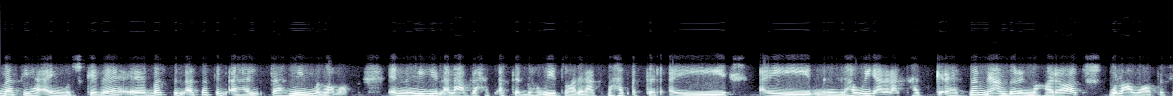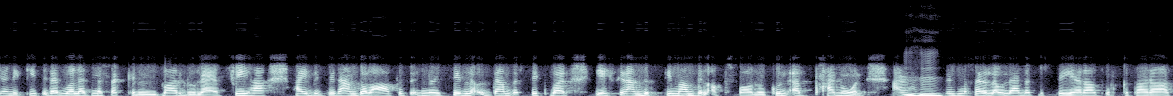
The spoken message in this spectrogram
ما فيها أي مشكلة. آه، بس للأسف الأهل فاهمين غلط انه هي الألعاب رح تأثر بهويته على العكس ما حتأثر أي أي من الهوية على العكس حتنمي عندهم المهارات والعواطف. يعني كيف إذا الولد مسك الباربي ولعب فيها هاي بتزيد عنده العاطف إنه يصير لقدام بس يكبر يصير عنده اهتمام بالأطفال ويكون أب حنون. على مثلا لو لعبت بالسيارات والقطارات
